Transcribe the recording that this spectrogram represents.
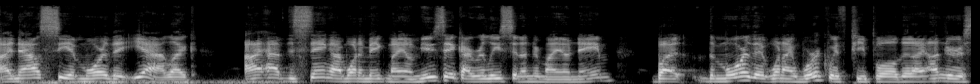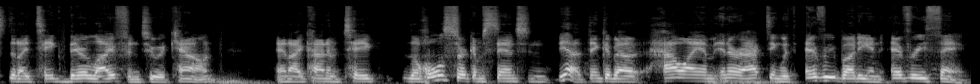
i now see it more that yeah like i have this thing i want to make my own music i release it under my own name but the more that when i work with people that i under that i take their life into account and i kind of take the whole circumstance and yeah think about how i am interacting with everybody and everything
